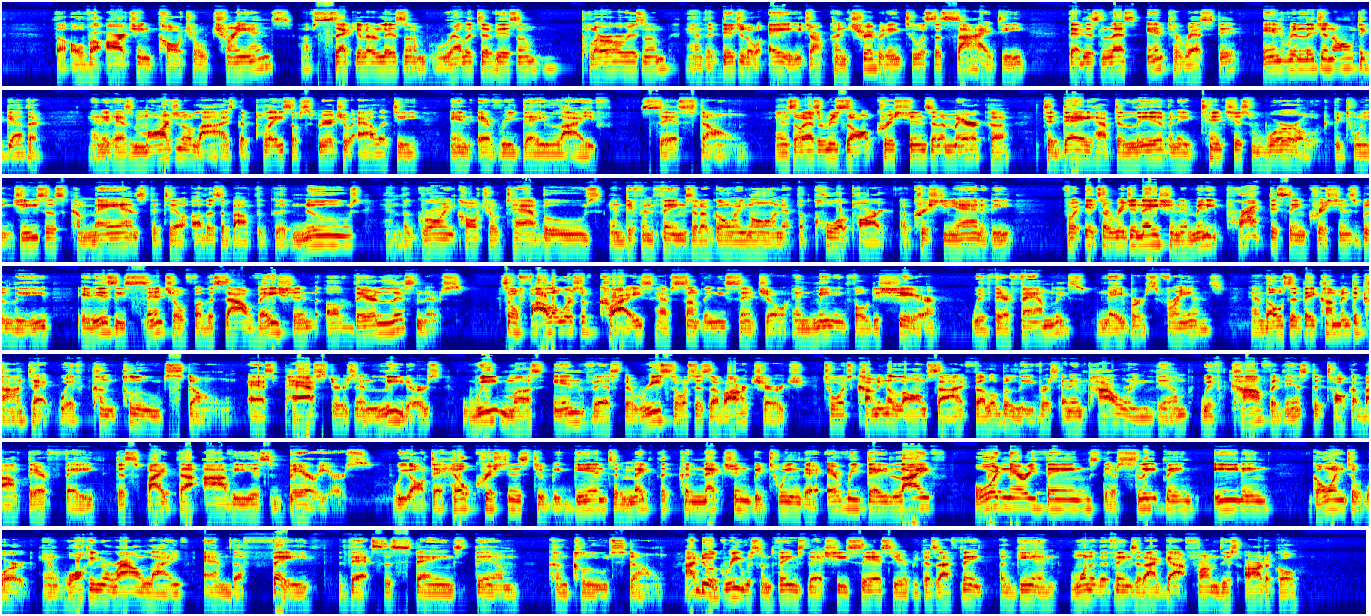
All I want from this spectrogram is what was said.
The overarching cultural trends of secularism, relativism, pluralism, and the digital age are contributing to a society that is less interested in religion altogether and it has marginalized the place of spirituality in everyday life, says Stone. And so, as a result, Christians in America today have to live in a tenuous world between Jesus' commands to tell others about the good news and the growing cultural taboos and different things that are going on at the core part of Christianity for its origination. And many practicing Christians believe it is essential for the salvation of their listeners. So, followers of Christ have something essential and meaningful to share with their families, neighbors, friends, and those that they come into contact with, concludes Stone. As pastors and leaders, we must invest the resources of our church towards coming alongside fellow believers and empowering them with confidence to talk about their faith despite the obvious barriers. We ought to help Christians to begin to make the connection between their everyday life, ordinary things, their sleeping, eating, going to work, and walking around life, and the faith that sustains them, concludes Stone. I do agree with some things that she says here because I think, again, one of the things that I got from this article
